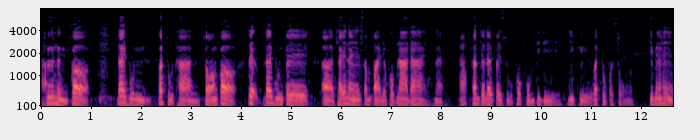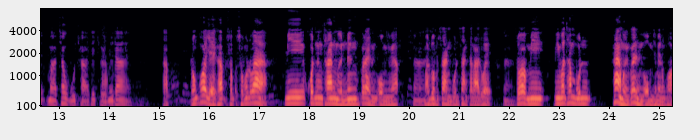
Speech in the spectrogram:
ครับคือหนึ่งก็ได้บุญวัตถุทานสองก็ได้ได้บุญไปเอ่อใช้ในสัมปรายภพหน้าได้นะครับท่านจะได้ไปสู่ภพภูมิที่ดี นี่คือวัตถุประสงค์ที่ไม่ให้มาเช่าบูชาเฉครัยบๆไม่ได้ ครับหลวงพ่อใหญ่ครับสมสมมติว่ามีคนหนึ่งทานหมื่นหนึ่งก็ได้หนึ่งองค์ใช่ไหมครับ ใช่ มาร่วมสร้างบุญสร้างศาลาด้วยใช่เพราะว่ามีมีมาทำบุญห้าหมื่นก็ได้หนึ่งองค์ใช่ไหมหลวงพ่อ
